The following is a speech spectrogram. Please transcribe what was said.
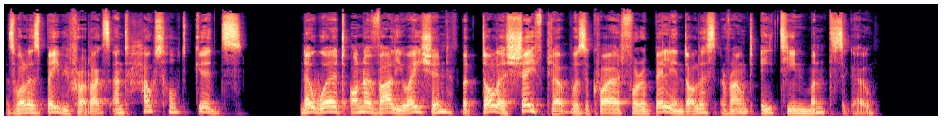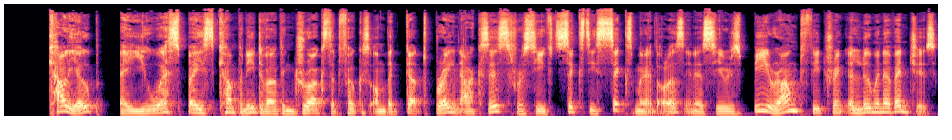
as well as baby products and household goods. No word on a valuation, but Dollar Shave Club was acquired for a billion dollars around 18 months ago. Kallyope, a US based company developing drugs that focus on the gut brain axis, received $66 million in a Series B round featuring Illumina Ventures,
